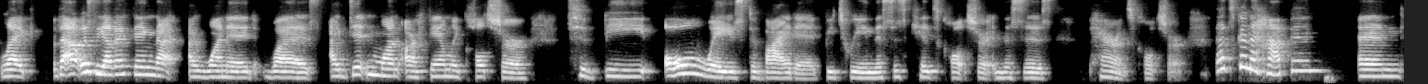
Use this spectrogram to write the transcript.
Like that was the other thing that I wanted was I didn't want our family culture to be always divided between this is kids culture and this is parents culture. That's going to happen and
